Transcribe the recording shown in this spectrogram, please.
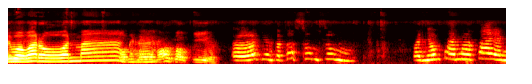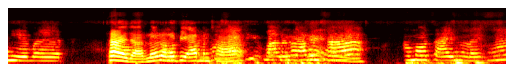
จะบอกว่าร้อนมากโอนะเคคะเขาสอบกี่เลย ờ nhưng có tốt sum sum và nhóm thay mua tay là nhỉ về ใช่จ้ะรถรถปีอัพมันช้า mà cái ra bên ช้าเอามอไซค์นั่นแหละง่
